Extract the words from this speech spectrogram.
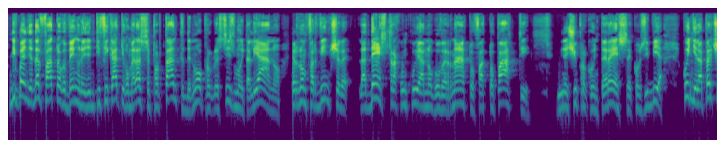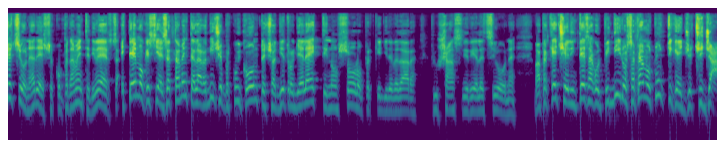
dipende dal fatto che vengono identificati come l'asse portante del nuovo progressismo italiano per non far vincere la destra con cui hanno governato, fatto patti di reciproco interesse e così via. Quindi la percezione adesso è completamente diversa e temo che sia esattamente la radice per cui Conte c'ha dietro gli eletti, non solo perché gli deve dare più chance di rielezione, ma perché c'è l'intesa col PD, lo sappiamo tutti che c'è già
